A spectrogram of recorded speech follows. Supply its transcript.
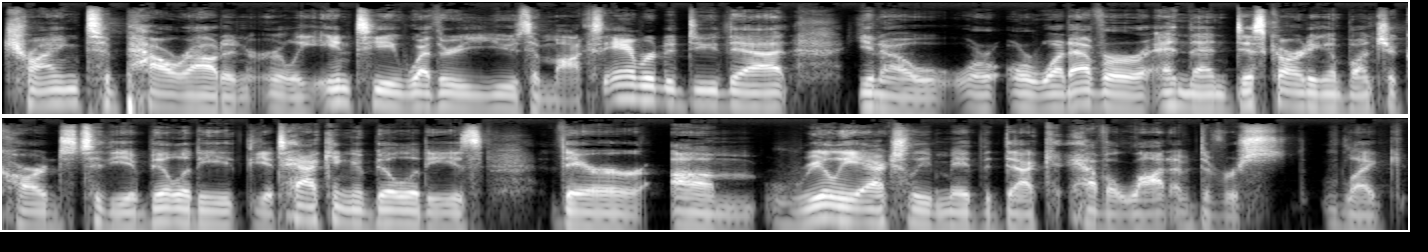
trying to power out an early Inti, whether you use a Mox Amber to do that, you know, or, or whatever, and then discarding a bunch of cards to the ability, the attacking abilities there, um, really actually made the deck have a lot of diverse, like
